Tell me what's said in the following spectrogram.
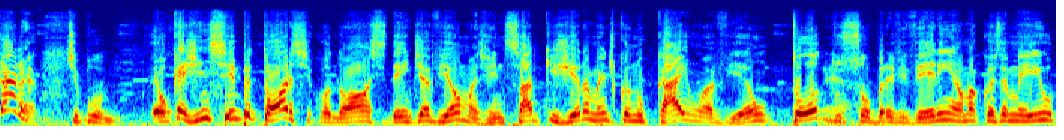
Cara, tipo, é o que a gente sempre torce quando há um acidente de avião, mas a gente sabe que geralmente quando cai um avião, todos sobreviverem é uma coisa meio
